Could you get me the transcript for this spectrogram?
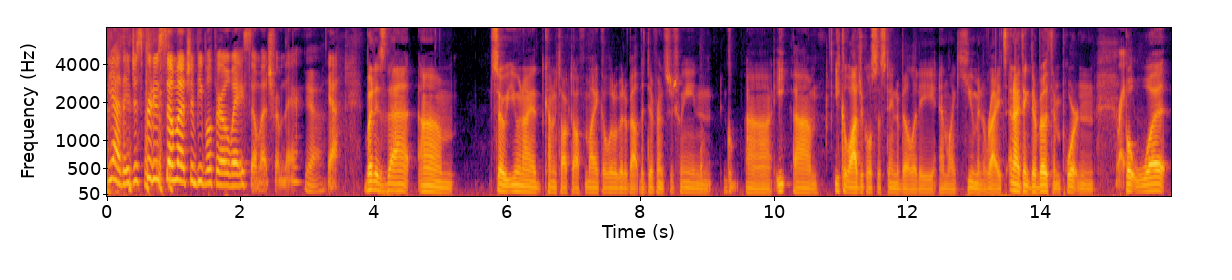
yeah they just produce so much and people throw away so much from there Yeah. yeah But is that um so you and I had kind of talked off mic a little bit about the difference between uh, e- um, ecological sustainability and like human rights, and I think they're both important. Right. But what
